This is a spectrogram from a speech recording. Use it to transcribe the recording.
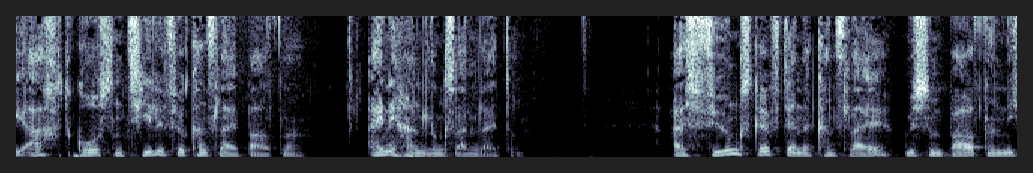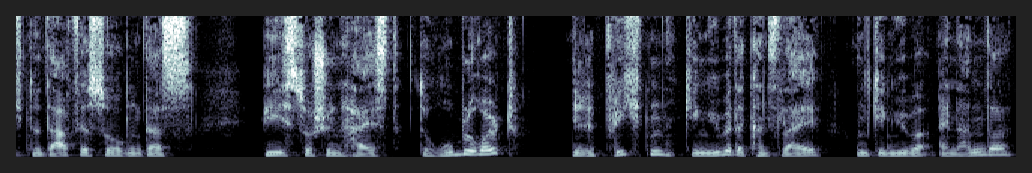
Die acht großen Ziele für Kanzleipartner. Eine Handlungsanleitung. Als Führungskräfte einer Kanzlei müssen Partner nicht nur dafür sorgen, dass, wie es so schön heißt, der Rubel rollt, ihre Pflichten gegenüber der Kanzlei und gegenüber einander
